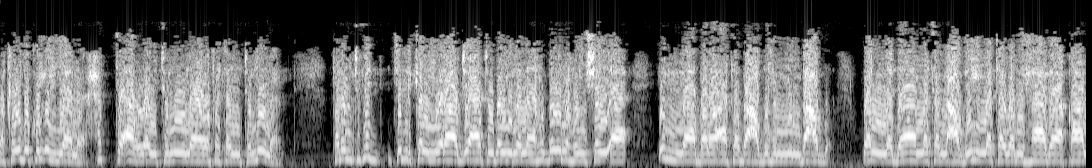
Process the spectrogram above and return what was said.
وكيدكم إيانا حتى أغويتمونا وفتنتمونا. فلم تفد تلك المراجعة بيننا بينهم شيئا إلا براءة بعضهم من بعض. والندامة العظيمة ولهذا قال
